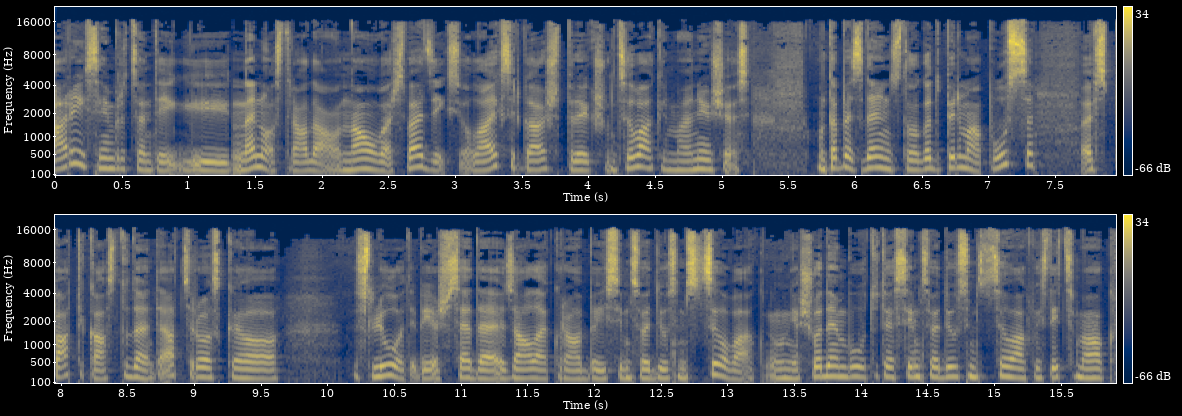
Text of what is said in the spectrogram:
arī simtprocentīgi nenostrādā un nav vairs vajadzīgs, jo laiks ir gājis priekš un cilvēki ir mainījušies. Un tāpēc 90. gadu pirmā puse es pati kā studente atceros, ka Es ļoti bieži sēdēju zālē, kurā bija 100 vai 200 cilvēku, un ja šodien būtu tie 100 vai 200 cilvēki, visticamāk,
